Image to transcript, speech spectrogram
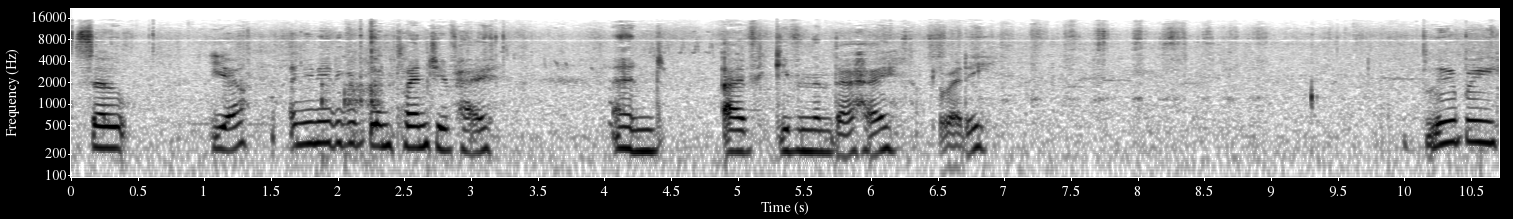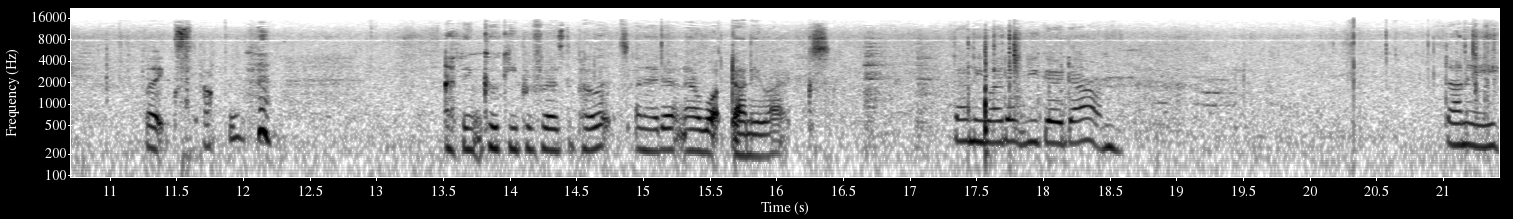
So, yeah, and you need to give them plenty of hay. And I've given them their hay already. Blueberry likes apple. I think Cookie prefers the pellets, and I don't know what Danny likes. Danny, why don't you go down? Danny.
